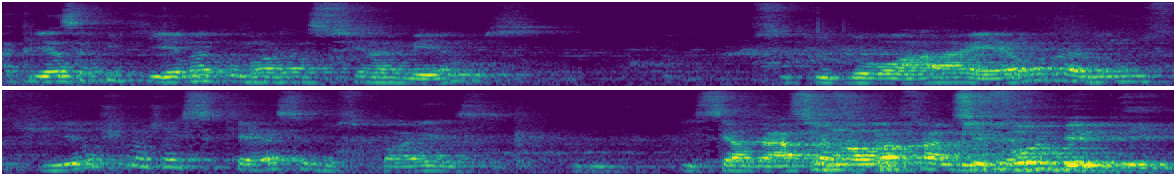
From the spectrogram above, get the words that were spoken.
A criança pequena começa a raciocinar menos. Se tu doar ela, dali uns dias, acho que ela já esquece dos pais e se adapta a uma nova família. se for bebê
